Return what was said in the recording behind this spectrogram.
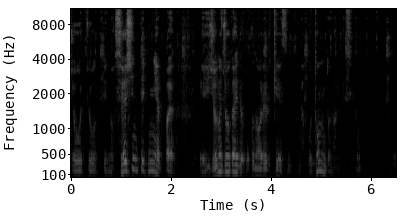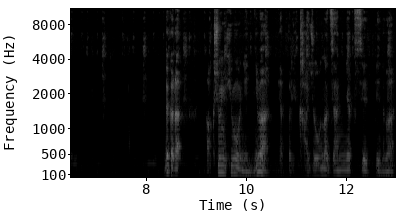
状況っていうのは精神的にやっぱり、異常な状態で行われるケースがほとんどなんですよね。だからアクション表現にはやっぱり過剰な残虐性っていうのは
